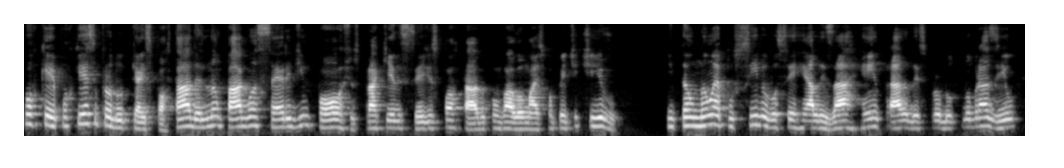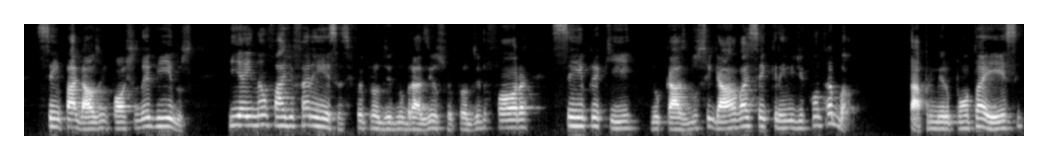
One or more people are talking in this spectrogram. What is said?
Por quê? Porque esse produto que é exportado, ele não paga uma série de impostos para que ele seja exportado com valor mais competitivo. Então não é possível você realizar a reentrada desse produto no Brasil sem pagar os impostos devidos. E aí não faz diferença se foi produzido no Brasil, se foi produzido fora, sempre aqui, no caso do cigarro, vai ser crime de contrabando. Tá, primeiro ponto é esse.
